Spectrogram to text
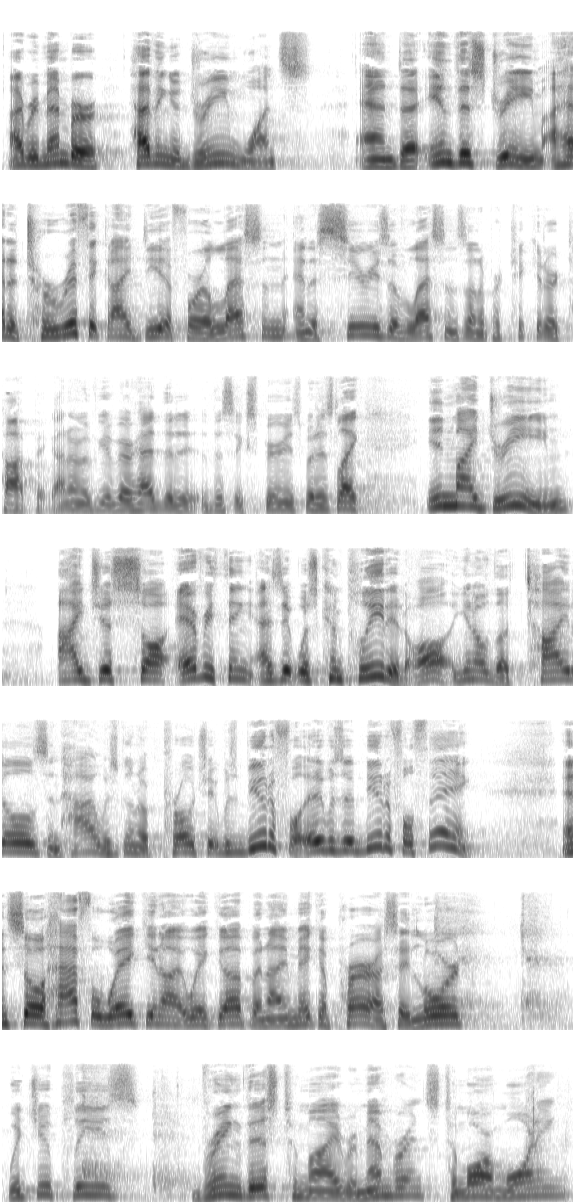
I remember having a dream once, and uh, in this dream, I had a terrific idea for a lesson and a series of lessons on a particular topic. I don't know if you've ever had this experience, but it's like in my dream, I just saw everything as it was completed. All you know, the titles and how I was going to approach it. It was beautiful. It was a beautiful thing. And so half awake, you know, I wake up and I make a prayer. I say, Lord, would you please bring this to my remembrance tomorrow morning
